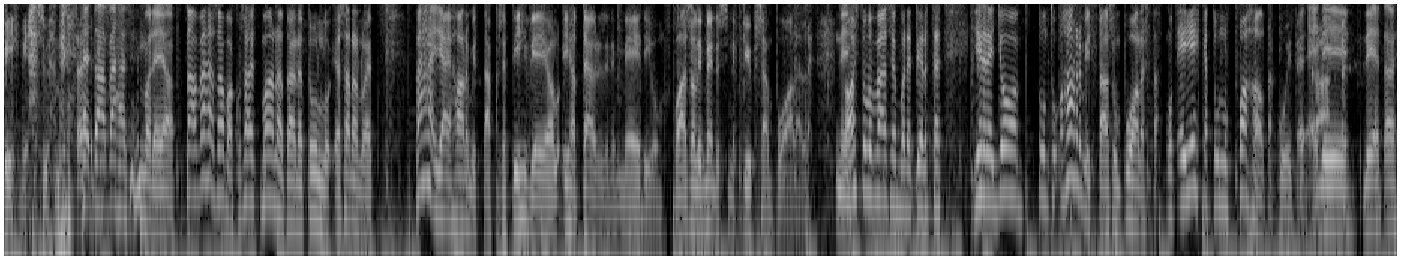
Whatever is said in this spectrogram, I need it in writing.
pihviä syömässä. Tää on vähän semmonen joo. Tää on vähän sama, kun sä olisit maanantaina tullut ja sanonut, että vähän jäi harmittaa, kun se pihvi ei ollut ihan täydellinen medium, vaan se oli mennyt sinne kypsän puolelle. Niin. Olisi tullut vähän semmoinen, tiedät sä, että Jere, joo, tuntuu harmittaa sun puolesta, mutta ei ehkä tunnu pahalta kuitenkaan. Niin, niin että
